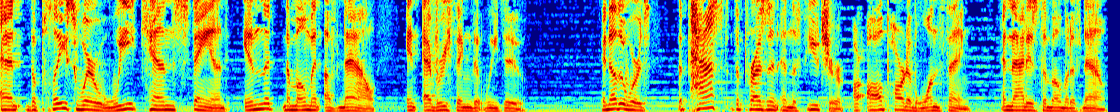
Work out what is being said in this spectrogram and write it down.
and the place where we can stand in the, the moment of now in everything that we do. In other words, the past, the present, and the future are all part of one thing, and that is the moment of now.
